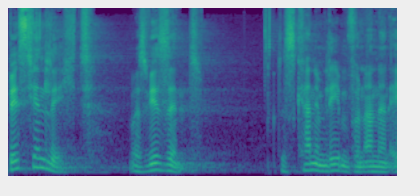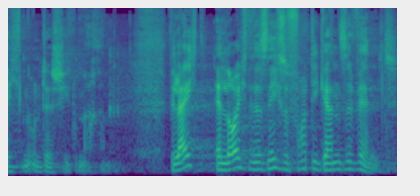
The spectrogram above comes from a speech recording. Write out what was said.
bisschen Licht, was wir sind, das kann im Leben von anderen echten Unterschied machen. Vielleicht erleuchtet es nicht sofort die ganze Welt.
